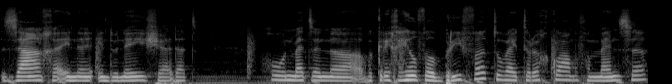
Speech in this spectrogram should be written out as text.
zagen in eh, Indonesië dat gewoon met een... eh, we kregen heel veel brieven toen wij terugkwamen van mensen.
